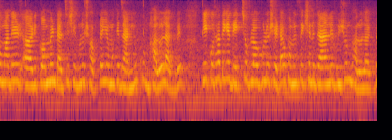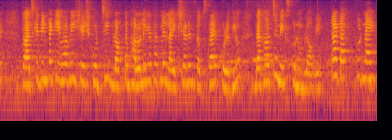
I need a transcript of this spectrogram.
তোমাদের রিকমেন্ড আছে সেগুলো সবটাই আমাকে জানিও, খুব ভালো লাগবে। কে কোথা থেকে দেখছ ব্লগগুলো সেটাও কমেন্ট সেকশানে জানালে ভীষণ ভালো লাগবে। তো আজকের দিনটাকে এভাবেই শেষ করছি। ব্লগটা ভালো লেগে থাকলে লাইক শেয়ার অ্যান্ড সাবস্ক্রাইব করে দিও। দেখা হচ্ছে নেক্সট কোনো ব্লগে টাটা গুড নাইট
